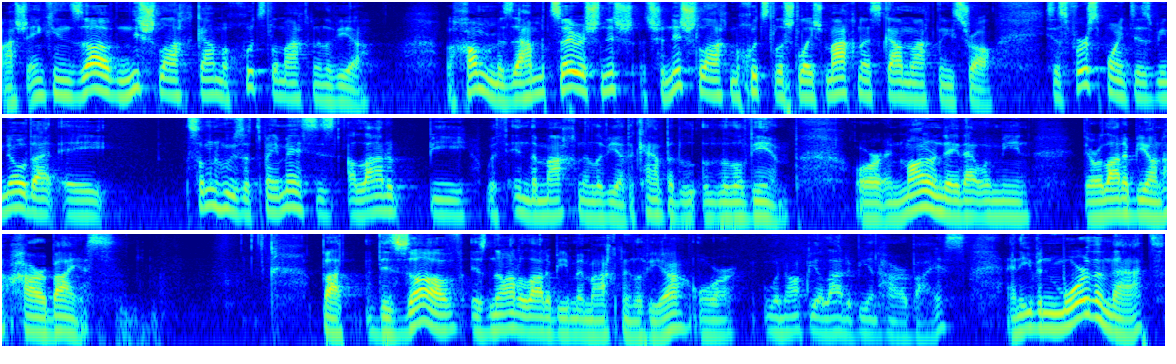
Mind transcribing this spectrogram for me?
Mash enkin zav nishlach gam chutz lemachne levia. He says, first point is we know that a someone who's a Tmei is allowed to be within the Machna Levia, the camp of the Levium. Or in modern day, that would mean they're allowed to be on Har Bias. But the Zav is not allowed to be in Machna Levia, or would not be allowed to be in Har Bias. And even more than that,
